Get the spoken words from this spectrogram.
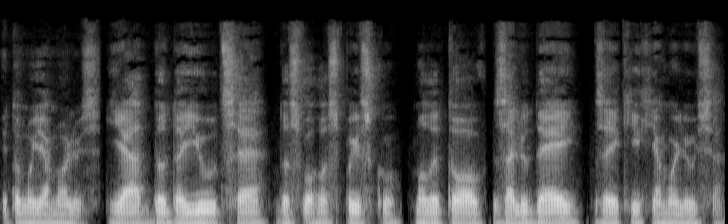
І тому я молюсь. Я додаю це до свого списку молитов за людей, за яких я молюся.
